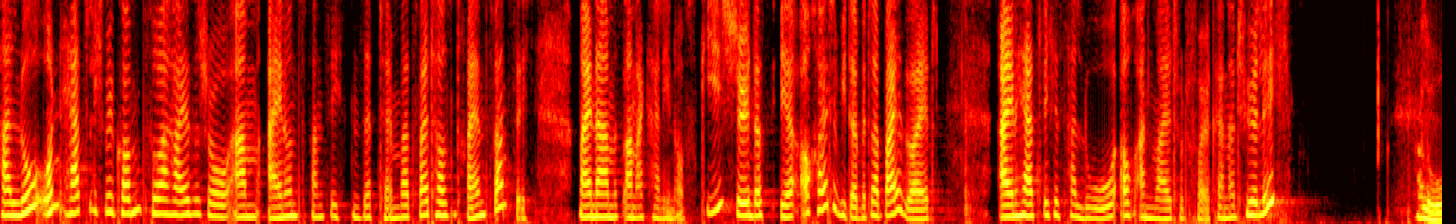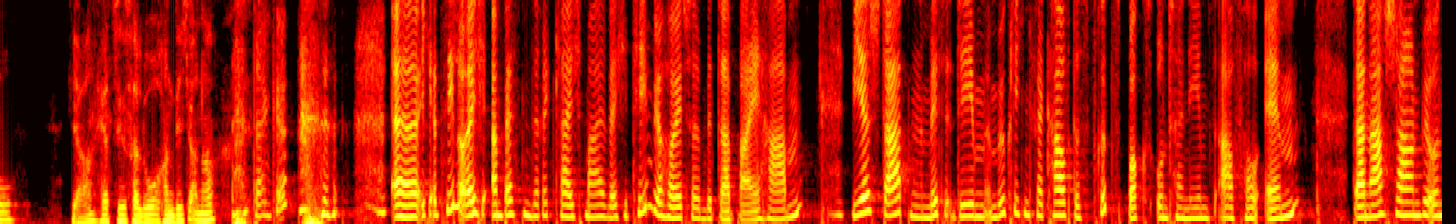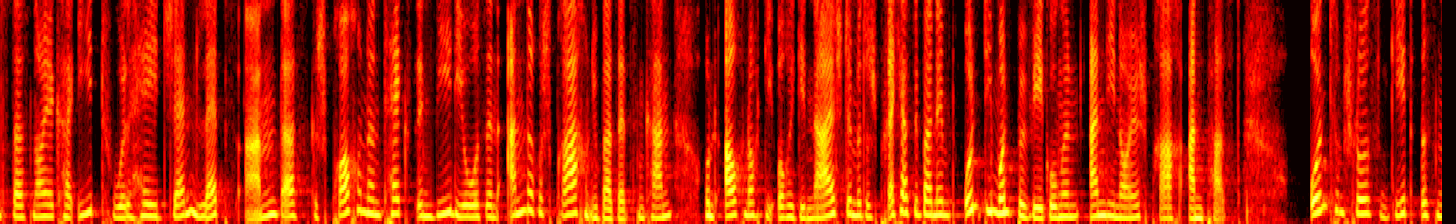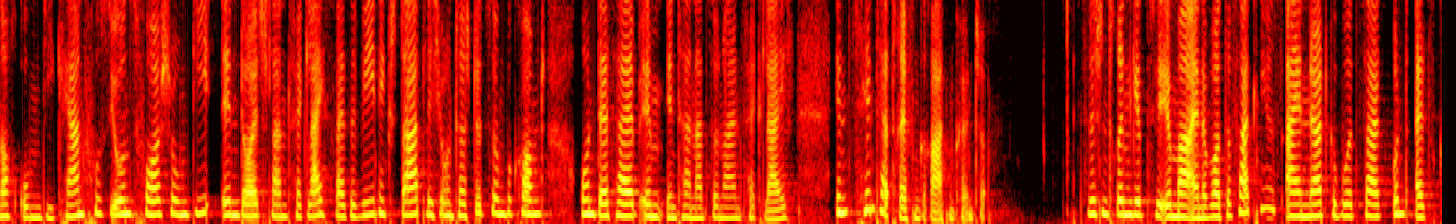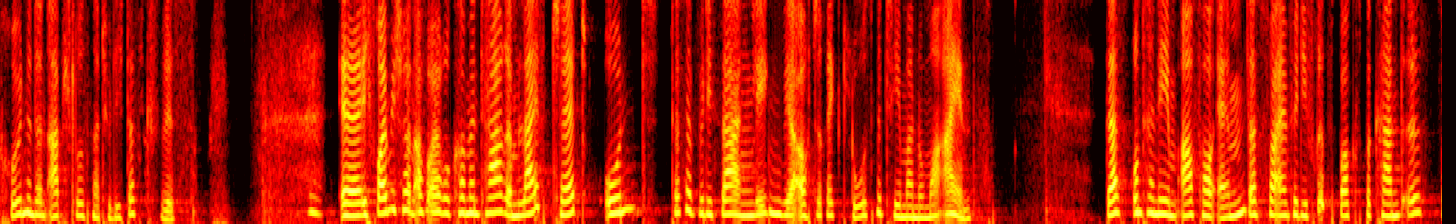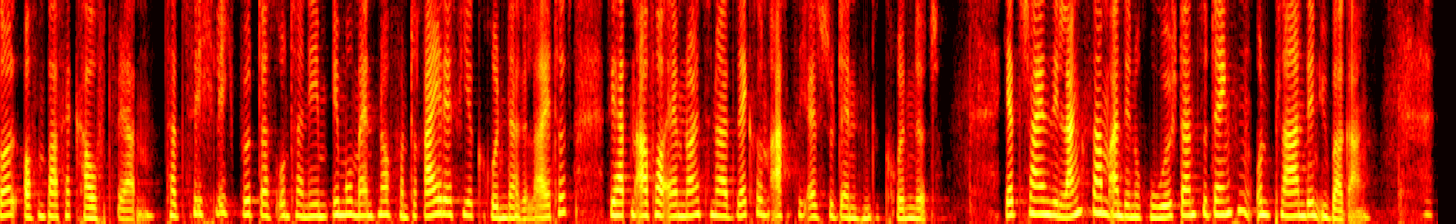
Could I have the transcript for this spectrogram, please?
Hallo und herzlich willkommen zur Heise Show am 21. September 2023. Mein Name ist Anna Kalinowski. Schön, dass ihr auch heute wieder mit dabei seid. Ein herzliches Hallo auch an Malte und Volker natürlich. Hallo. Ja, herzliches Hallo auch an dich, Anna. Danke. äh, ich erzähle euch am besten direkt gleich mal, welche Themen wir heute mit dabei haben. Wir starten mit dem möglichen Verkauf des Fritzbox-Unternehmens AVM. Danach schauen wir uns das neue KI-Tool Hey Gen Labs an, das gesprochenen Text in Videos in andere Sprachen übersetzen kann und auch noch die Originalstimme des Sprechers übernimmt und die Mundbewegungen an die neue Sprache anpasst. Und zum Schluss geht es noch um die Kernfusionsforschung, die in Deutschland vergleichsweise wenig staatliche Unterstützung bekommt und deshalb im internationalen Vergleich ins Hintertreffen geraten könnte. Zwischendrin gibt es wie immer eine What the Fuck News, einen Nerdgeburtstag und als krönenden Abschluss natürlich das Quiz. Äh, ich freue mich schon auf eure Kommentare im Live-Chat und deshalb würde ich sagen, legen wir auch direkt los mit Thema Nummer 1. Das Unternehmen AVM, das vor allem für die Fritzbox bekannt ist, soll offenbar verkauft werden. Tatsächlich wird das Unternehmen im Moment noch von drei der vier Gründer geleitet. Sie hatten AVM 1986 als Studenten gegründet. Jetzt scheinen sie langsam an den Ruhestand zu denken und planen den Übergang.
